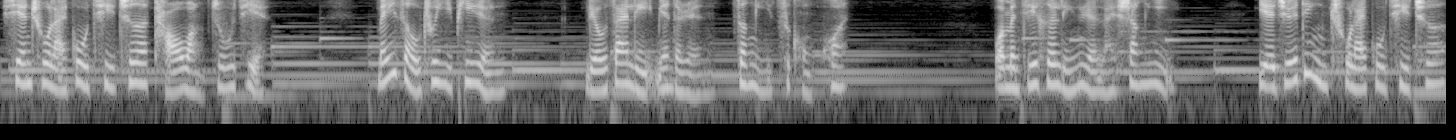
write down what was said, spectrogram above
先出来雇汽车逃往租界，每走出一批人，留在里面的人增一次恐慌。我们集合邻人来商议，也决定出来雇汽车，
